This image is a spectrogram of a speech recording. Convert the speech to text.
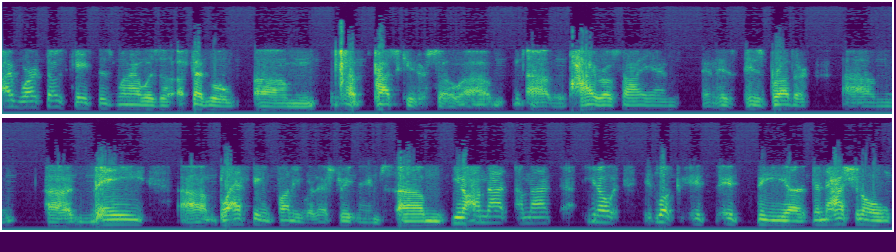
I worked those cases when I was a, a federal um, a prosecutor. So um, um, Jairo and his his brother um, uh, they um, Blasty and Funny were their street names. Um, you know, I'm not. I'm not. You know, it, look, it's the uh, the national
